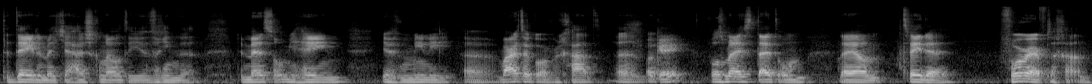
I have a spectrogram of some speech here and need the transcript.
te delen met je huisgenoten, je vrienden, de mensen om je heen, je familie, eh, waar het ook over gaat. Ehm, Oké, volgens mij is het tijd om naar jouw tweede voorwerp te gaan.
